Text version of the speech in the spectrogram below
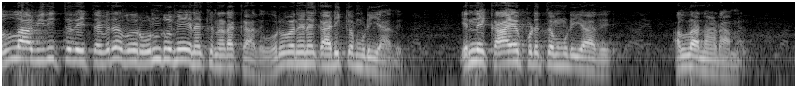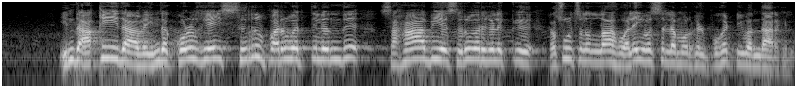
அல்லாஹ் விதித்ததை தவிர வேறு ஒன்றுமே எனக்கு நடக்காது. ஒருவன் எனக்கு அடிக்க முடியாது. என்னை காயப்படுத்த முடியாது. அல்லாஹ் நாடாமல். இந்த அகீதாவை இந்த கொள்கையை சிறு பருவத்திலிருந்து சஹாபிய சிறுவர்களுக்கு ரசூல் ஸல்லல்லாஹு அலைவசல்லம் அவர்கள் புகட்டி வந்தார்கள்.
